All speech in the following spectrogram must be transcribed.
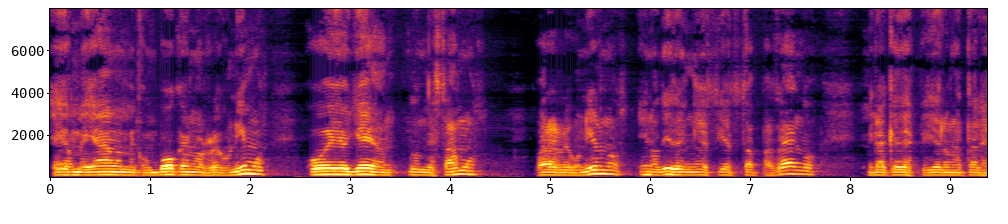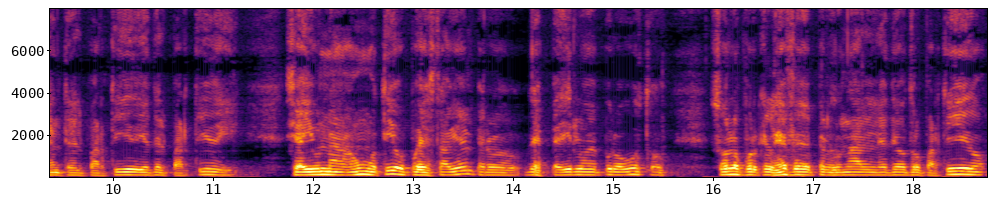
ellos me llaman, me convocan, nos reunimos o ellos llegan donde estamos para reunirnos y nos dicen esto esto está pasando, mira que despidieron a tal gente del partido y es del partido y si hay una, un motivo pues está bien, pero despedirlo de puro gusto solo porque el jefe de personal es de otro partido,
